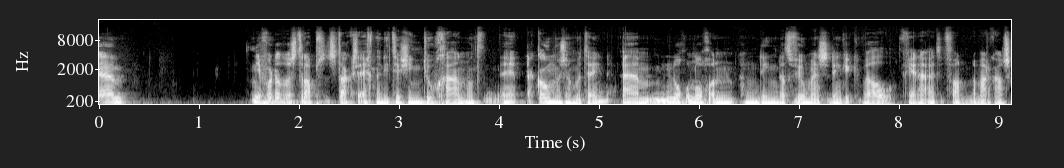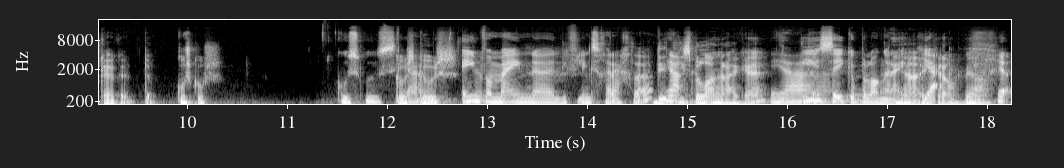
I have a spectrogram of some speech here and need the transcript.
um, ja, voordat we straks, straks echt naar die tagine toe gaan, want hè, daar komen we zo meteen. Um, nog nog een, een, ding dat veel mensen denk ik wel kennen uit van de Marokkaanse keuken, de couscous. Couscous. Couscous. Ja. Een van mijn uh, lievelingsgerechten. Dit ja. is belangrijk, hè? Ja. Die is zeker belangrijk. Ja, ik ja. Ja. Ja.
